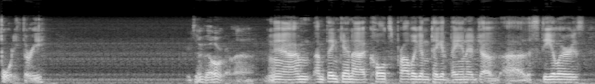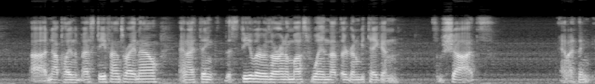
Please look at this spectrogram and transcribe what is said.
43. You took over on that. Yeah, I'm, I'm thinking uh, Colts probably going to take advantage of uh, the Steelers uh, not playing the best defense right now, and I think the Steelers are in a must-win that they're going to be taking some shots, and I think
